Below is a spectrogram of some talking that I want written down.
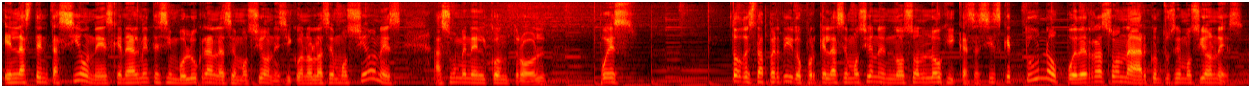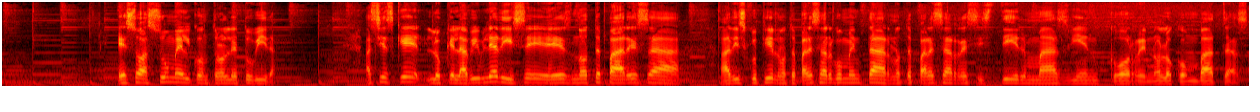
en las tentaciones generalmente se involucran las emociones y cuando las emociones asumen el control, pues todo está perdido porque las emociones no son lógicas, así es que tú no puedes razonar con tus emociones. Eso asume el control de tu vida. Así es que lo que la Biblia dice es no te pares a, discutir, no te pares a argumentar, no te pares a resistir, más bien corre, no lo combatas.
